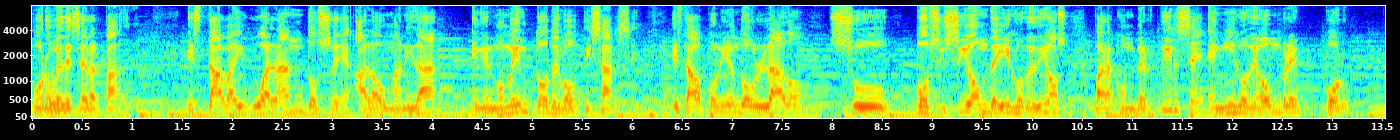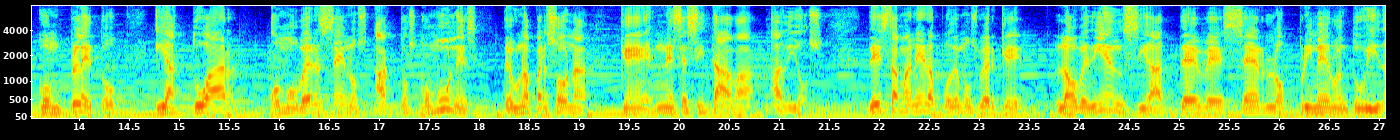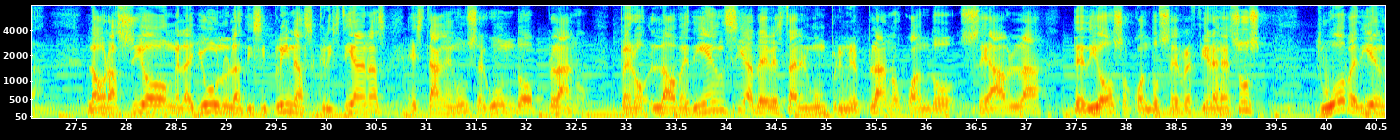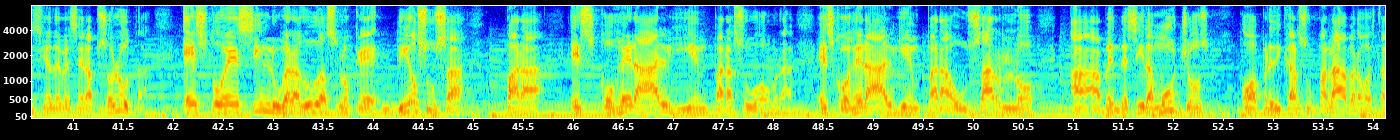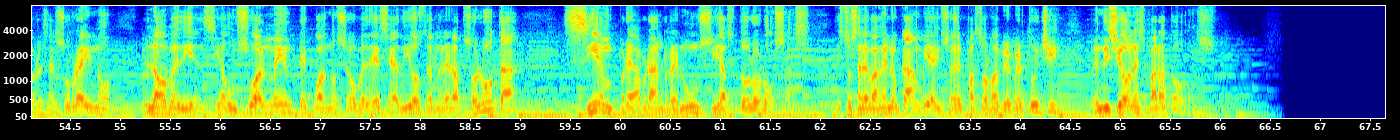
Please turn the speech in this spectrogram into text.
por obedecer al Padre estaba igualándose a la humanidad en el momento de bautizarse. Estaba poniendo a un lado su posición de hijo de Dios para convertirse en hijo de hombre por completo y actuar o moverse en los actos comunes de una persona que necesitaba a Dios. De esta manera podemos ver que la obediencia debe ser lo primero en tu vida. La oración, el ayuno y las disciplinas cristianas están en un segundo plano, pero la obediencia debe estar en un primer plano cuando se habla de Dios o cuando se refiere a Jesús. Tu obediencia debe ser absoluta. Esto es sin lugar a dudas lo que Dios usa para escoger a alguien para su obra, escoger a alguien para usarlo a, bendecir a muchos o a predicar su palabra o a establecer su reino, la obediencia. Usualmente cuando se obedece a Dios de manera absoluta, siempre habrán renuncias dolorosas. Esto es el Evangelio Cambia y soy el pastor Javier Bertucci. Bendiciones para todos.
